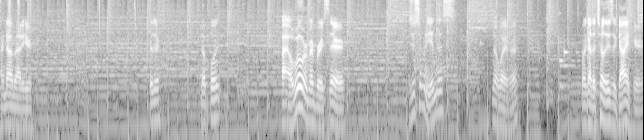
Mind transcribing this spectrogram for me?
I know I'm out of here. Further? No point? I will remember it's there. Is there somebody in this? No way, right? Oh my god, there totally a guy in here.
